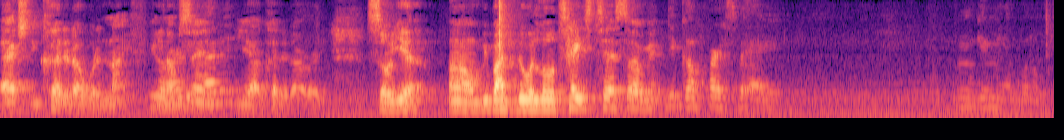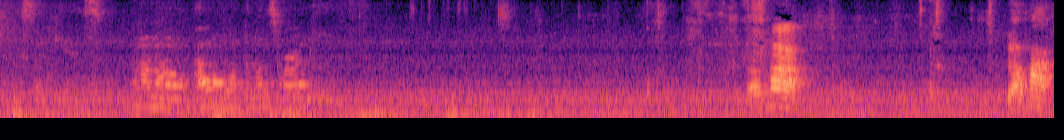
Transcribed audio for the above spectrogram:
actually cut it up with a knife. You, You know what I'm saying? Yeah, I cut it already. So yeah, um we about to do a little taste test of it. You go first, babe. Mm, give me a little piece, I guess. I don't know. I don't want the runny. So hot. So hot.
